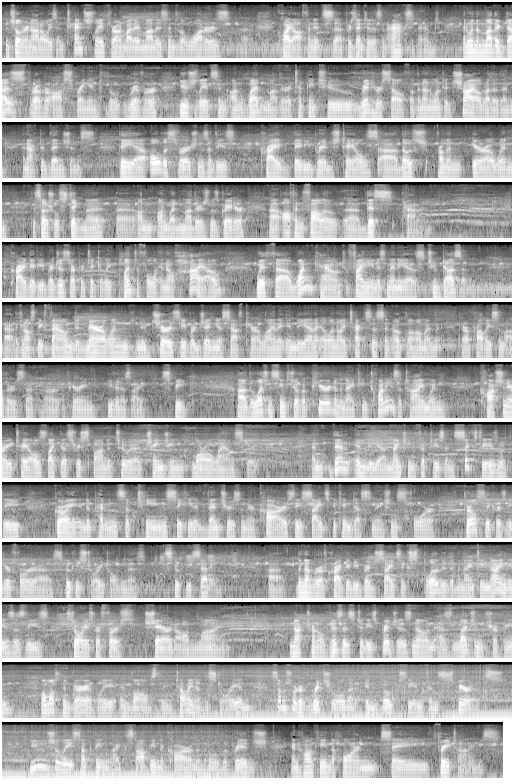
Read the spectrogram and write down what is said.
The children are not always intentionally thrown by their mothers into the waters. Uh, quite often, it's uh, presented as an accident. And when the mother does throw her offspring into the river, usually it's an unwed mother attempting to rid herself of an unwanted child rather than an act of vengeance. The uh, oldest versions of these crybaby bridge tales, uh, those from an era when the social stigma uh, on unwed mothers was greater, uh, often follow uh, this pattern. Crybaby bridges are particularly plentiful in Ohio, with uh, one count finding as many as two dozen. Uh, they can also be found in Maryland, New Jersey, Virginia, South Carolina, Indiana, Illinois, Texas, and Oklahoma, and there are probably some others that are appearing even as I speak. Uh, the legend seems to have appeared in the 1920s, a time when cautionary tales like this responded to a changing moral landscape. And then in the uh, 1950s and 60s, with the growing independence of teens seeking adventures in their cars, these sites became destinations for thrill seekers eager for a spooky story told in a spooky setting. Uh, the number of Crybaby Bridge sites exploded in the 1990s as these stories were first shared online. Nocturnal visits to these bridges, known as legend tripping, almost invariably involves the telling of the story and some sort of ritual that invokes the infant's spirits. Usually something like stopping the car in the middle of the bridge and honking the horn, say, three times.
